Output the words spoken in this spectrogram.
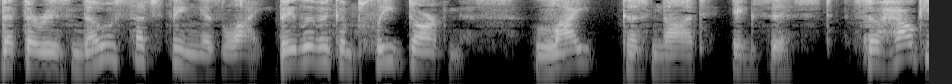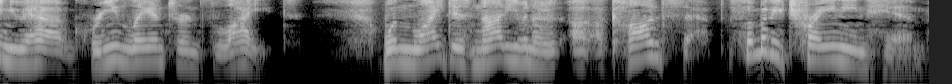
that there is no such thing as light. They live in complete darkness. Light does not exist. So how can you have Green Lantern's light when light is not even a, a, concept? Somebody training him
